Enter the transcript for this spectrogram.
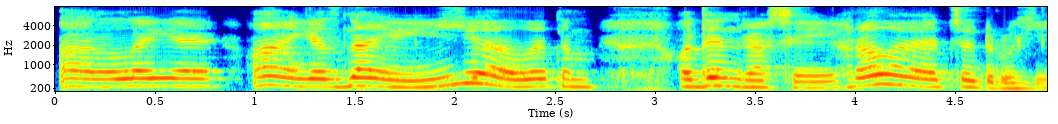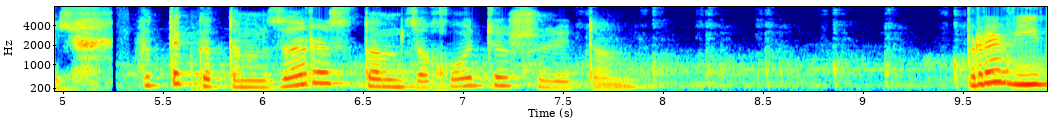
Але я. А, я знаю її, але там один раз я її грала, а це другий. От так там зараз там заходиш і там. Привіт.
